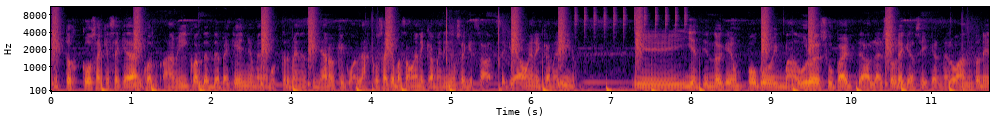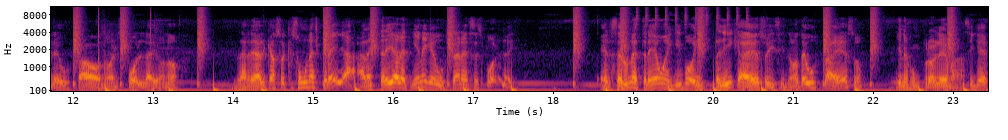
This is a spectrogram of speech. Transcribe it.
Estas cosas que se quedan cuando, a mí cuando desde pequeño me demostraron, me enseñaron que las cosas que pasaban en el camerino se, se quedaban en el camerino. Y, entiendo que es un poco inmaduro de su parte hablar sobre que si Carmelo Anthony le gustaba o no el spotlight o no. La real caso es que son una estrella. A la estrella le tiene que gustar ese spotlight. El ser una estrella de un equipo implica eso. Y si no te gusta eso, tienes un problema. Así que,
